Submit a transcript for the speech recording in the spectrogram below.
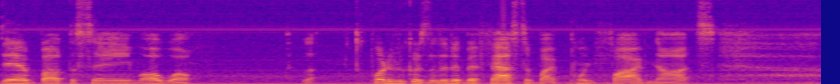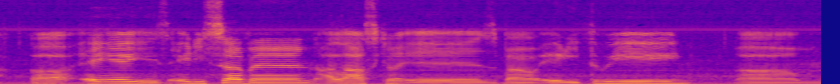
they're about the same. Oh well, Puerto Rico is a little bit faster by 0.5 knots. Uh, AA is 87. Alaska is about 83. Um,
